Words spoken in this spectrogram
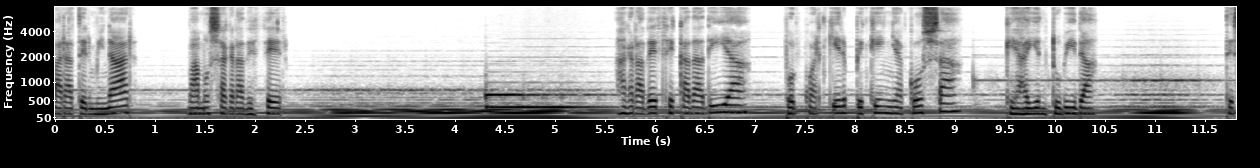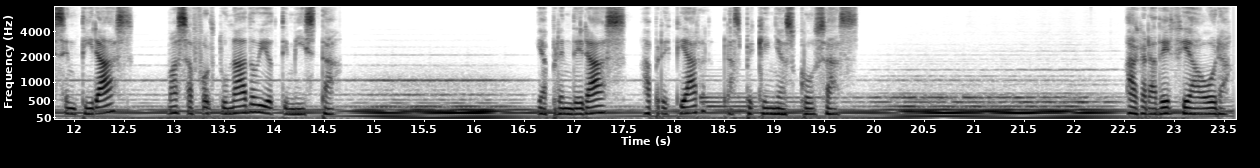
Para terminar, vamos a agradecer. Agradece cada día por cualquier pequeña cosa que hay en tu vida. Te sentirás más afortunado y optimista. Y aprenderás a apreciar las pequeñas cosas. Agradece ahora.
